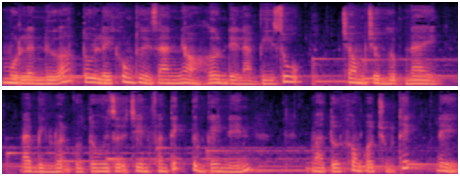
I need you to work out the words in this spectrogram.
Một lần nữa, tôi lấy khung thời gian nhỏ hơn để làm ví dụ. Trong trường hợp này, bài bình luận của tôi dựa trên phân tích từng cây nến mà tôi không có chú thích để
